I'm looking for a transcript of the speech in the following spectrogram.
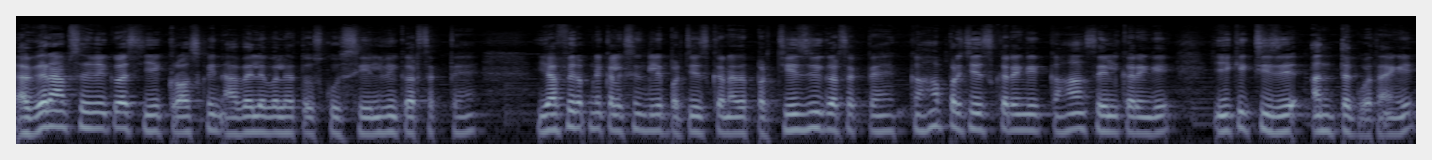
अगर आप सभी के पास ये क्रॉस कॉइन अवेलेबल है तो उसको सेल भी कर सकते हैं। या फिर अपने कलेक्शन के लिए परचेज करना है तो परचेज भी कर सकते हैं। कहाँ परचेज करेंगे, कहाँ सेल करेंगे, एक एक चीज़ें अंत तक बताएँगे।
